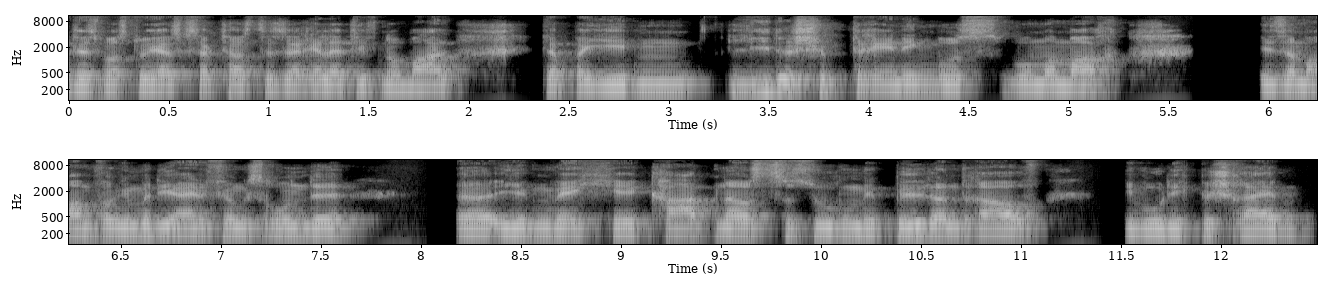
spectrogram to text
Das, was du erst gesagt hast, ist ja relativ normal. Ich glaube, bei jedem Leadership-Training, wo man macht, ist am Anfang immer die Einführungsrunde, äh, irgendwelche Karten auszusuchen mit Bildern drauf, die wo dich beschreiben.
